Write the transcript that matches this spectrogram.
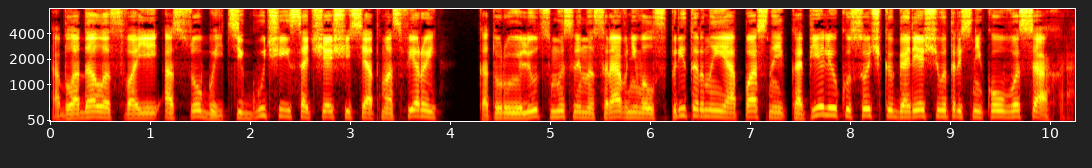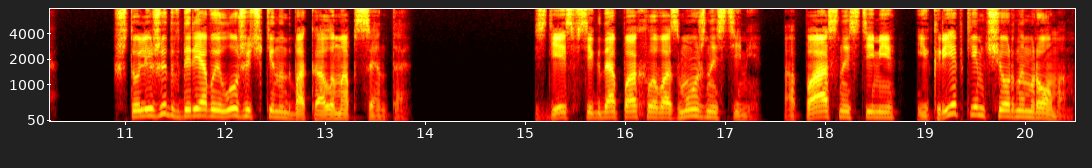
обладало своей особой, тягучей и сочащейся атмосферой, которую Люд смысленно сравнивал с приторной и опасной капелью кусочка горящего тростникового сахара, что лежит в дырявой ложечке над бокалом абсента. Здесь всегда пахло возможностями, опасностями и крепким черным ромом.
